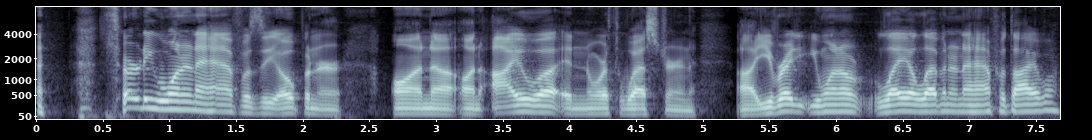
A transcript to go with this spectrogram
31 and a half was the opener on uh, on Iowa and Northwestern. Uh, you ready? You want to lay 11 and a half with Iowa?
